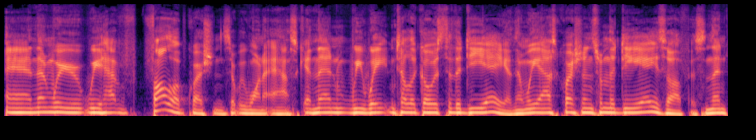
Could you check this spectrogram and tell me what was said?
And then we we have follow-up questions that we want to ask. And then we wait until it goes to the DA and then we ask questions from the DA's office. And then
